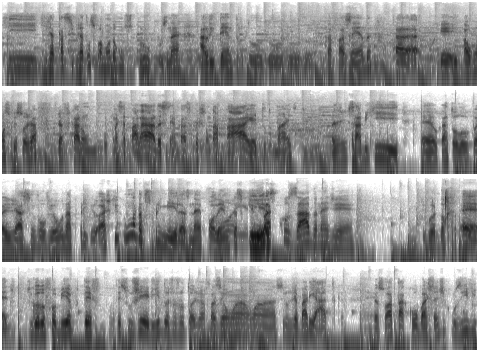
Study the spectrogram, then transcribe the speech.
que, que já, tá, já estão se formando alguns grupos, né? Ali dentro do, do, do da fazenda, tá, porque algumas pessoas já, já ficaram um pouco mais separadas, tem aquela questão da baia e tudo mais, mas a gente sabe que é, o Cartoloco aí já se envolveu na. Acho que uma das primeiras, né? Polêmicas Pô, ele que. foi acusado, né? De. De gordofobia. É, de, de gordofobia por ter, por ter sugerido a Jojo Todinho fazer uma, uma cirurgia bariátrica. É. O pessoal atacou bastante, inclusive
